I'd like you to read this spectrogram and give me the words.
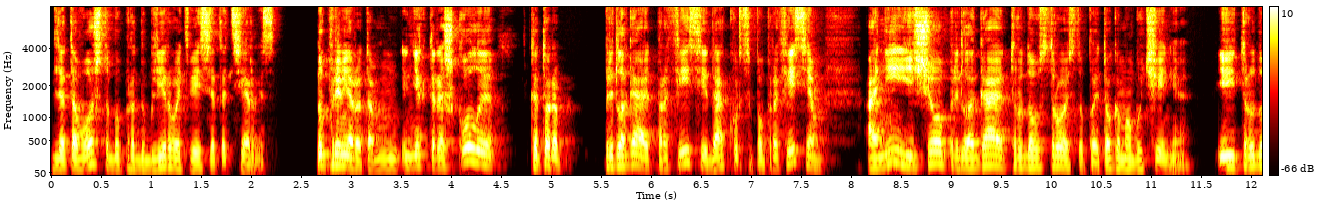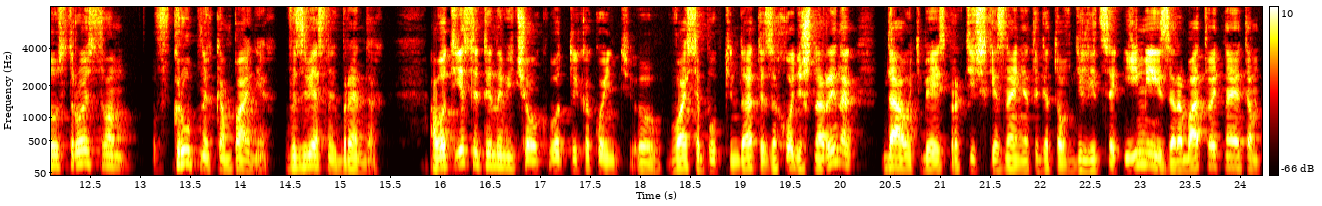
для того, чтобы продублировать весь этот сервис. Ну, к примеру, там некоторые школы, которые предлагают профессии, да, курсы по профессиям, они еще предлагают трудоустройство по итогам обучения. И трудоустройством в крупных компаниях, в известных брендах. А вот если ты новичок, вот ты какой-нибудь Вася Пупкин, да, ты заходишь на рынок, да, у тебя есть практические знания, ты готов делиться ими и зарабатывать на этом,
